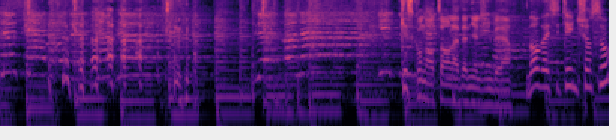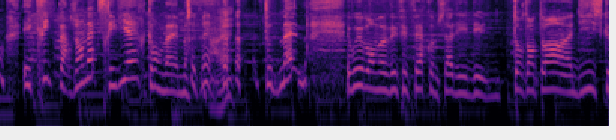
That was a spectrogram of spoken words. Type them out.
le ciel redevient bleu. Qu'est-ce qu'on entend là, Daniel Gilbert? Bon, bah, c'était une chanson écrite par Jean-Max Rivière quand même. Ouais? Tout de même. Et oui, bon, on m'avait fait faire comme ça des, des- de temps en temps un disque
